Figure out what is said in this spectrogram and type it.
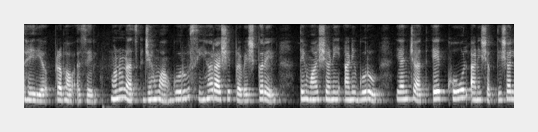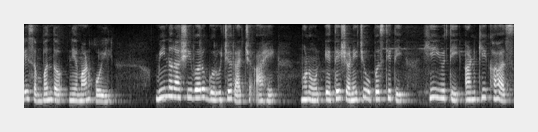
धैर्य प्रभाव असेल. म्हणूनच जेव्हा गुरु सिंह राशीत प्रवेश करेल तेव्हा शनी आणि गुरु यांच्यात एक खोल आणि शक्तिशाली संबंध निर्माण होईल. मीन राशीवर गुरुचे राज्य आहे. म्हणून येथे शनीची उपस्थिती ही युती आणखी खास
